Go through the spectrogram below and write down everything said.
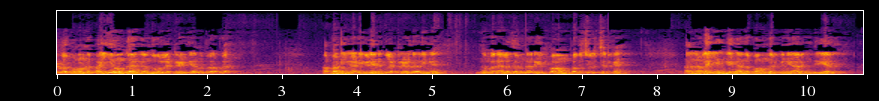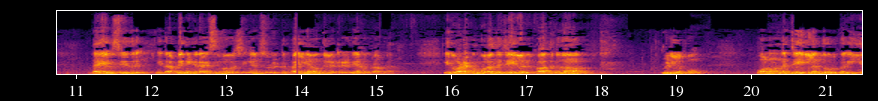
உள்ள போனோடனே பையன் வந்து அங்கேருந்து ஒரு லெட்டர் எழுதி அனுப்புறாப்ல அப்பா நீங்கள் அடிக்கடி எனக்கு லெட்டர் எழுதாதீங்க. நம்ம நிலத்தில் நிறைய பாம்பு பறிச்சு வச்சிருக்கேன். அதனால எங்கெங்க அந்த பாம்பு இருக்குன்னு யாருக்கும் தெரியாது. தயவு செய்து இதை அப்படியே நீங்கள் ரகசியமாக வச்சுங்கன்னு சொல்லிட்டு பையன் வந்து லெட்டர் எழுதி அனுப்புறாப்ல இது வழக்கம் போல் அந்த ஜெயிலருக்கு பார்த்துட்டு தான் வெளியில போவோம். போன உடனே ஜெயில இருந்து ஒரு பெரிய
